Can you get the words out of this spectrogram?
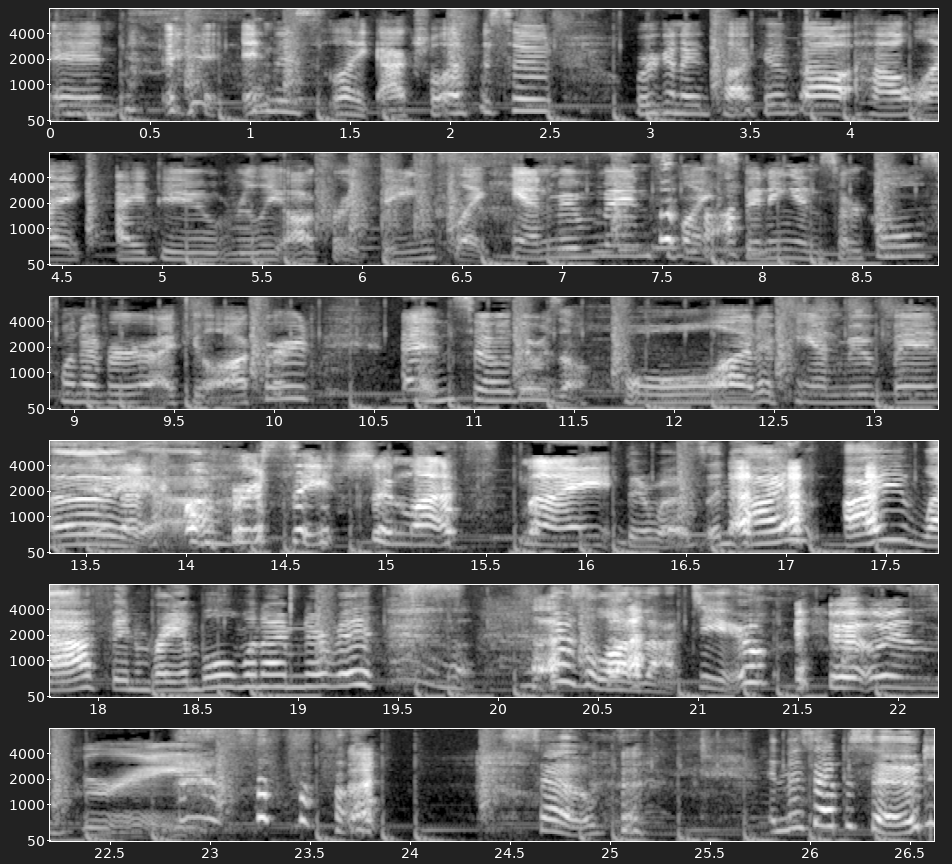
And in this like actual episode, we're gonna talk about how like I do really awkward things like hand movements and like spinning in circles whenever I feel awkward. And so there was a whole lot of hand movements Oh, in that yeah. conversation last night. There was, and I I laugh and ramble when I'm nervous. There was a lot of that too. It was great. So, in this episode,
